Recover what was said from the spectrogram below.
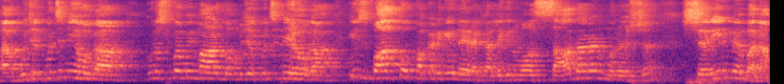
आ, मुझे कुछ नहीं होगा क्रूस पर भी मार दो मुझे कुछ नहीं होगा। इस बात को पकड़ के नहीं रखा लेकिन वो साधारण मनुष्य शरीर में बना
